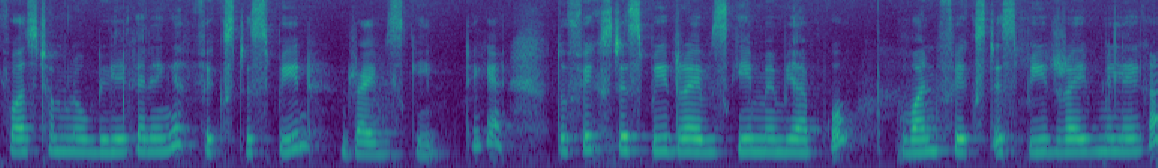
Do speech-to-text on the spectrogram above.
फ़र्स्ट हम लोग डील करेंगे फिक्स्ड स्पीड ड्राइव स्कीम ठीक है? तो फिक्स्ड स्पीड ड्राइव स्कीम में भी आपको वन फिक्स्ड स्पीड ड्राइव मिलेगा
